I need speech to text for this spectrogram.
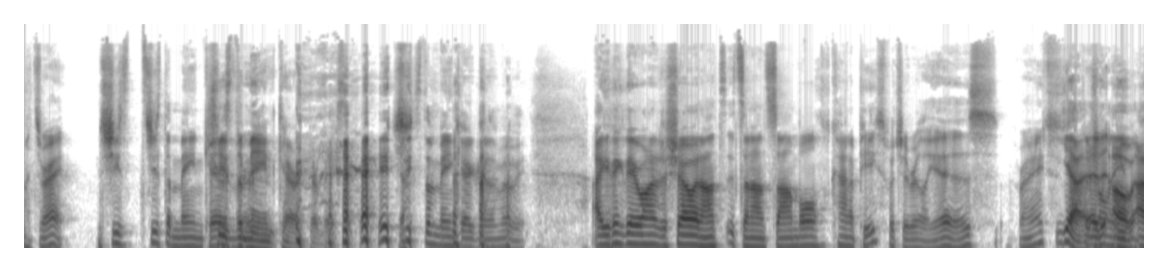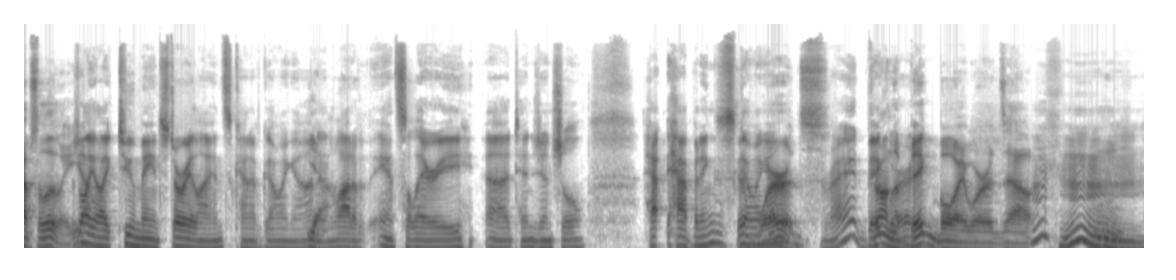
That's right. She's she's the main character. She's the main character, basically. she's the main character of the movie. I think they wanted to show an it's an ensemble kind of piece, which it really is, right? yeah. It- only- oh, absolutely. There's yeah. only like two main storylines kind of going on, Yeah. and a lot of ancillary, uh, tangential ha- happenings Good going words. on. Right, big Throwing word. the big boy words out. Hmm.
